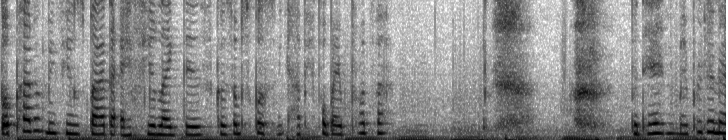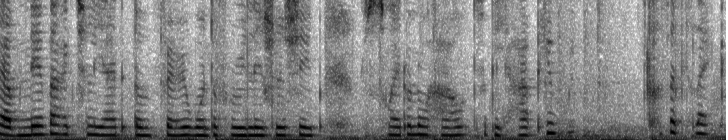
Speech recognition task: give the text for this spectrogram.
But part of me feels bad that I feel like this because I'm supposed to be happy for my brother. But then my brother and I have never actually had a very wonderful relationship, so I don't know how to be happy with because I feel like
